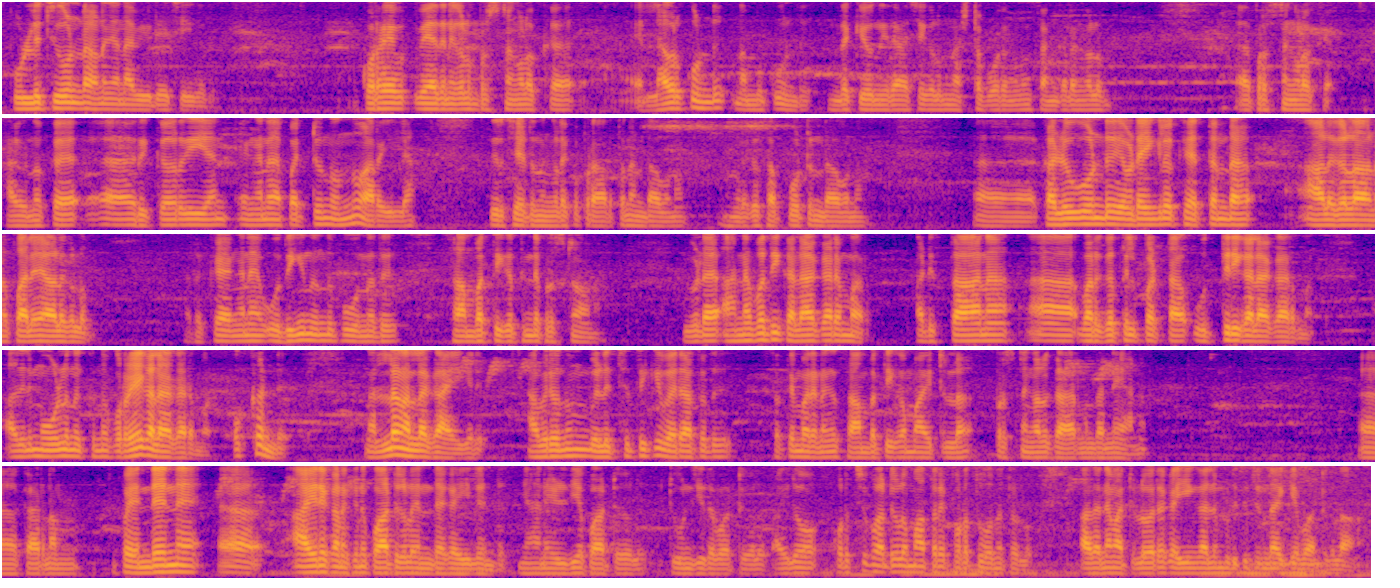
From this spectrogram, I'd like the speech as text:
പൊള്ളിച്ചുകൊണ്ടാണ് ഞാൻ ആ വീഡിയോ ചെയ്തത്. കുറേ വേദനകളും പ്രശ്നങ്ങളൊക്കെ എല്ലാവർക്കും ഉണ്ട് നമുക്കും ഉണ്ട്. എന്തൊക്കെയോ നിരാശകളും നഷ്ടബോധങ്ങളും സങ്കടങ്ങളും പ്രശ്നങ്ങളൊക്കെ. അതിൽ റിക്കവർ ചെയ്യാൻ എങ്ങനെ പറ്റുമെന്നൊന്നും അറിയില്ല. തീർച്ചയായിട്ടും നിങ്ങളുടെയൊക്കെ പ്രാർത്ഥന ഉണ്ടാവണം നിങ്ങളുടെയൊക്കെ സപ്പോർട്ട് ഉണ്ടാവണം. കഴിവുകൊണ്ട് കഴിവ് കൊണ്ട് എവിടെയെങ്കിലുമൊക്കെ എത്തേണ്ട ആളുകളാണ് പല ആളുകളും. അതൊക്കെ അങ്ങനെ ഒതുങ്ങി നിന്ന് പോകുന്നത് സാമ്പത്തികത്തിന്റെ പ്രശ്നമാണ്. ഇവിടെ അനവധി കലാകാരന്മാർ അടിസ്ഥാന വർഗത്തിൽപ്പെട്ട ഒത്തിരി കലാകാരന്മാർ അതിന് മുകളിൽ നിൽക്കുന്ന കുറേ കലാകാരന്മാർ ഒക്കെ ഉണ്ട്. നല്ല നല്ല ഗായകർ. അവരൊന്നും വെളിച്ചത്തേക്ക് വരാത്തത് സത്യം പറയണമെങ്കിൽ സാമ്പത്തികമായിട്ടുള്ള പ്രശ്നങ്ങൾ കാരണം തന്നെയാണ്. കാരണം ഇപ്പോൾ എന്റെ തന്നെ ആയിരക്കണക്കിന് പാട്ടുകൾ എന്റെ കയ്യിലുണ്ട്. ഞാൻ എഴുതിയ പാട്ടുകൾ ട്യൂൺ ചെയ്ത പാട്ടുകൾ അതിൽ കുറച്ച് പാട്ടുകൾ മാത്രമേ പുറത്ത് വന്നിട്ടുള്ളൂ. അതന്നെ മറ്റുള്ളവരെ കൈയും കാലും പിടിച്ചിട്ടുണ്ടാക്കിയ പാട്ടുകളാണ്.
